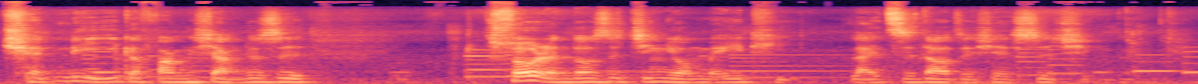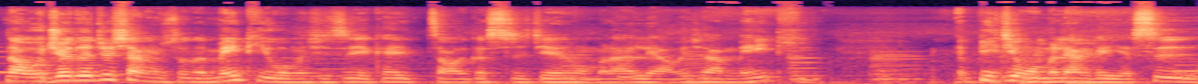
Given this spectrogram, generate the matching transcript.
权利、一个方向，就是所有人都是经由媒体来知道这些事情的。那我觉得就像你说的，媒体我们其实也可以找一个时间，我们来聊一下媒体。毕竟我们两个也是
